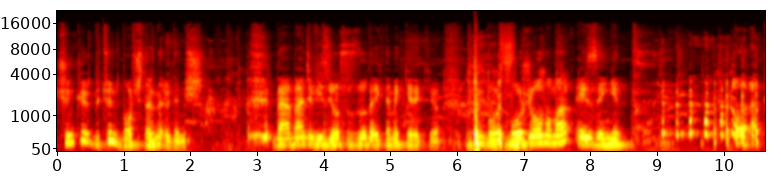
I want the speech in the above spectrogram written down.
Çünkü bütün borçlarını ödemiş. Ben bence vizyonsuzluğu da eklemek gerekiyor. Bütün bor- borcu olmama en zengin olarak.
